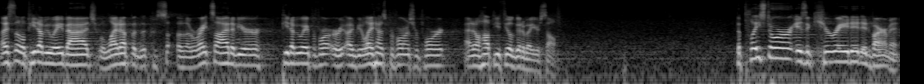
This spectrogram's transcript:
nice little PWA badge will light up on the, on the right side of your PWA or of your Lighthouse performance report, and it'll help you feel good about yourself. The Play Store is a curated environment.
